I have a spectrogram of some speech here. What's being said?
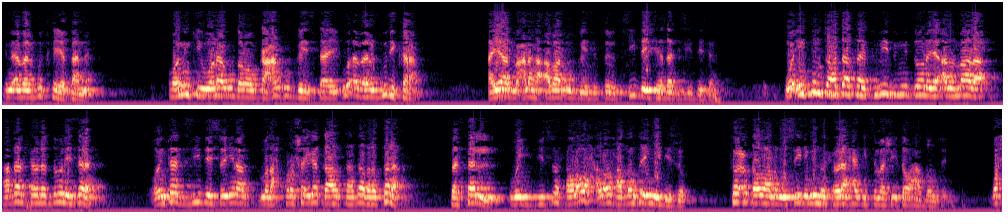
nin abaalgudka yaqaana. Oo ninkii wanaag u galoo gacan u geystaayey u abaalgudi kara ayaad macnaha abaal u geysatay ood sii daysay haddaad isii daysana wa in kunta haddaad tahay turiidu mid doonaya almaala haddaad xoolo doonaysana oo intaad isii dayso inaad madax furasho iga qaadato haddaad rabtana fasal weydiiso xoolo wax alla waxaad doonta i weydiiso. Tucda waa lagu siini minhu xoolaha xaggiisa maa shita waxaad doontay wax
